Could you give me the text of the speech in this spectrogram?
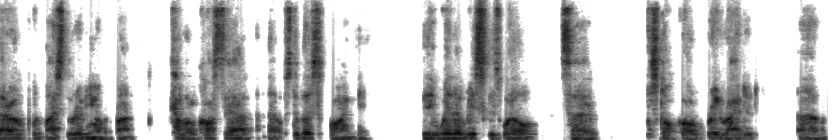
they were able to put most of the revenue on the front, cut a lot of costs out, and that was diversifying their, weather risk as well. So the stock got re-rated um,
